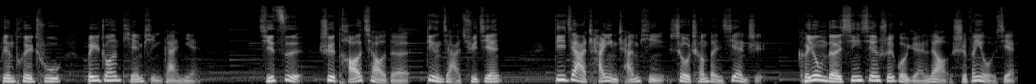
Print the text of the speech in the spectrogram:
并推出杯装甜品概念。其次是讨巧的定价区间，低价茶饮产品受成本限制，可用的新鲜水果原料十分有限，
